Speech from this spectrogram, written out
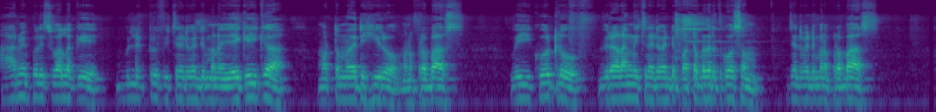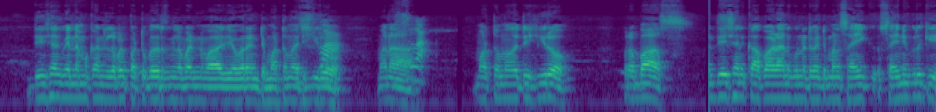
ఆర్మీ పోలీస్ వాళ్ళకి బుల్లెట్ ప్రూఫ్ ఇచ్చినటువంటి మన ఏకైక మొట్టమొదటి హీరో మన ప్రభాస్. వెయ్యి కోట్లు విరాళంగా ఇచ్చినటువంటి పట్టభద్రత కోసం ఇచ్చినటువంటి మన ప్రభాస్. దేశానికి వెన్నెమ్మకాన్ని నిలబడి పట్టుభద్రత నిలబడిన వారు ఎవరంటే మొట్టమొదటి హీరో మన మొట్టమొదటి హీరో ప్రభాస్. దేశాన్ని కాపాడడానికి ఉన్నటువంటి మన సైనిక సైనికులకి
